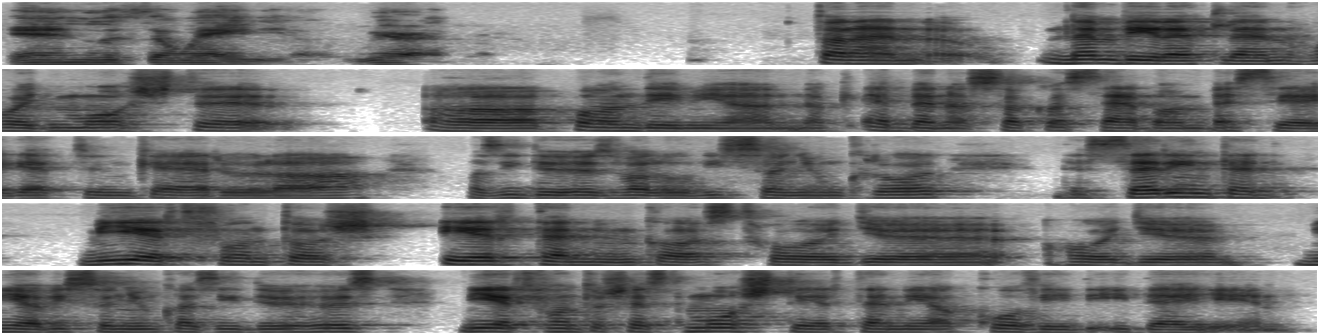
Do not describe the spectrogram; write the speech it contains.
in Lithuania, wherever. Talán nem véletlen, hogy most a pandémiának ebben a szakaszában beszélgetünk erről a, az időhöz való viszonyunkról, de szerinted miért fontos értenünk azt, hogy, hogy mi a viszonyunk az időhöz, miért fontos ezt most érteni a COVID idején?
